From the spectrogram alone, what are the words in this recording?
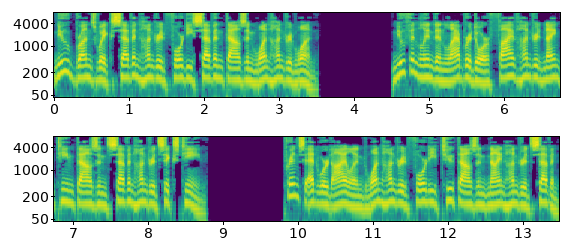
New Brunswick 747,101 Newfoundland and Labrador 519,716 Prince Edward Island 142,907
